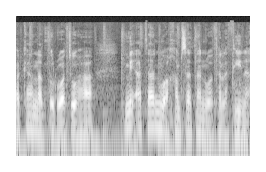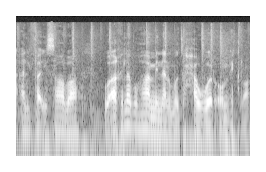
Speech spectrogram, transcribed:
فكانت ذروتها 135 ألف إصابة وأغلبها من المتحور أوميكرون.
